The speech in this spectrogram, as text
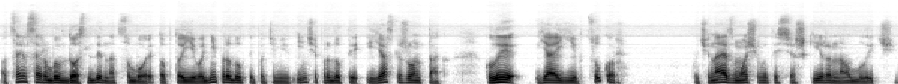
Оце я все робив досліди над собою. Тобто їв одні продукти, потім їв інші продукти. І я скажу вам так: коли я їв цукор, починає змощуватися шкіра на обличчі.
